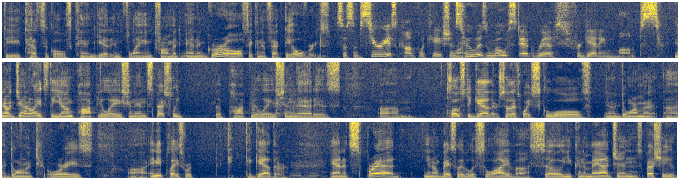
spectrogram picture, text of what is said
the testicles can get inflamed from mm -hmm. it, mm-hmm. and in girls, it can affect the ovaries. So some serious complications. Right. Who is most at risk for getting mumps? You know, generally it's the young population, and especially the population that is um, close together. So that's why schools, you know, dorm, uh, dormitories, uh, any place where together. Mm -hmm. And it's spread, you know, basically with saliva. So you can imagine, especially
